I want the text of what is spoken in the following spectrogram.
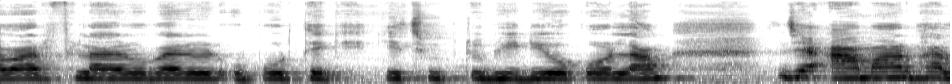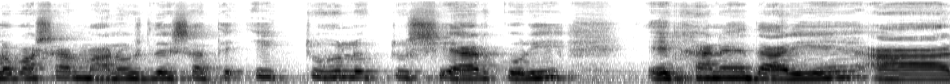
আবার ফ্লাইওভারের উপর থেকে কিছু একটু ভিডিও করলাম যে আমার ভালোবাসার মানুষদের সাথে একটু হলো একটু শেয়ার করি এখানে দাঁড়িয়ে। আর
